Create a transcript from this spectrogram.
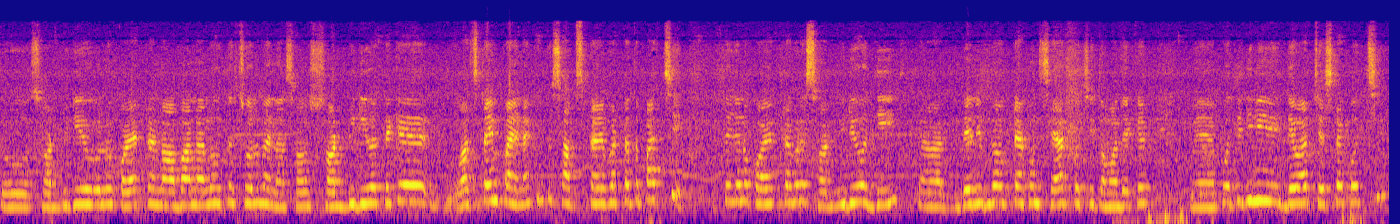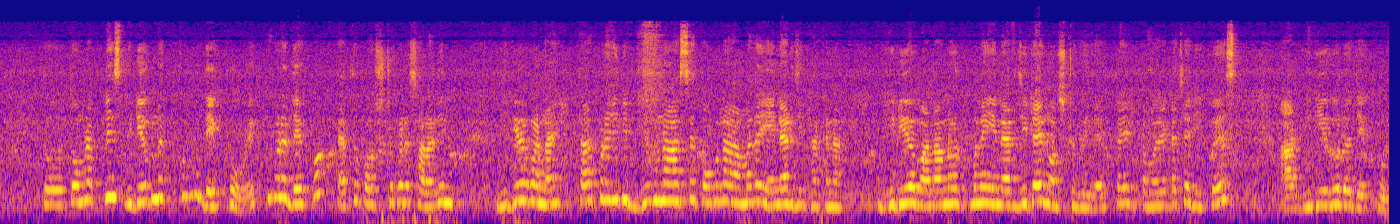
তো শর্ট ভিডিওগুলো কয়েকটা না বানালেও তো চলবে না। শর্ট ভিডিও থেকে ওয়াচ টাইম পাই না কিন্তু সাবস্ক্রাইবারটা তো পাচ্ছি। সেই জন্য কয়েকটা করে শর্ট ভিডিও দিই। আর ডেলি ব্লগটা এখন শেয়ার করছি তোমাদেরকে। প্রতিদিনই দেওয়ার চেষ্টা করছি। তো তোমরা প্লিজ ভিডিওগুলো একটু দেখো, একটু করে দেখো। এত কষ্ট করে সারাদিন ভিডিও বানাই তারপরে যদি ভিউ না আসে, তখন আর আমাদের এনার্জি থাকে না। ভিডিও বানানোর মানে এনার্জিটাই নষ্ট হয়ে যায়। তাই তোমাদের কাছে রিকোয়েস্ট আর ভিডিওগুলো দেখুন।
